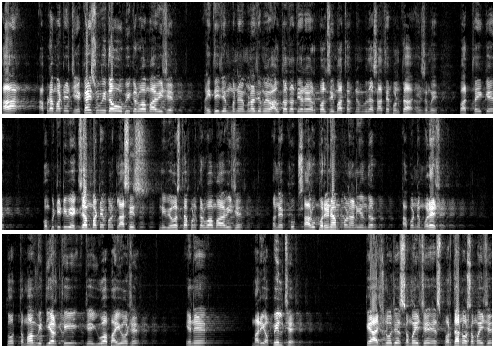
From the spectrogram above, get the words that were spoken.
આ આપણા માટે જે કાંઈ સુવિધાઓ ઊભી કરવામાં આવી છે, અહીંથી જેમ મને હમણાં જ અમે આવતા હતા ત્યારે હરપાલસિંહ માથકને અમે બધા સાથે ભણતા એ સમયે, વાત થઈ કે કોમ્પિટિટિવ એક્ઝામ માટે પણ ક્લાસીસની વ્યવસ્થા પણ કરવામાં આવી છે અને ખૂબ સારું પરિણામ પણ આની અંદર આપણને મળે છે. તો તમામ વિદ્યાર્થી, જે યુવા ભાઈઓ છે, એને મારી અપીલ છે કે આજનો જે સમય છે એ સ્પર્ધાનો સમય છે.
